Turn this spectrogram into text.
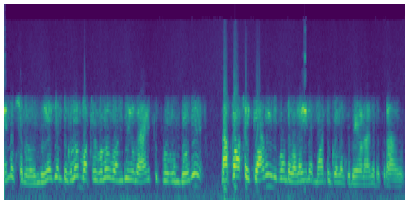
என்ன சொல்வது இந்த ஏஜென்ட்டுகளோ மற்றவர்களோ வந்து இவங்களை அழைத்து போகும்போது நப்பாசைக்காக இது போன்ற வலையில மாட்டிக்கொள்ளக்கூடியவர்களாக இருக்கிறார்கள்.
